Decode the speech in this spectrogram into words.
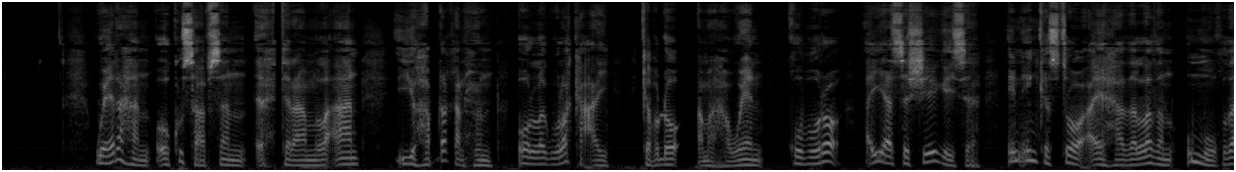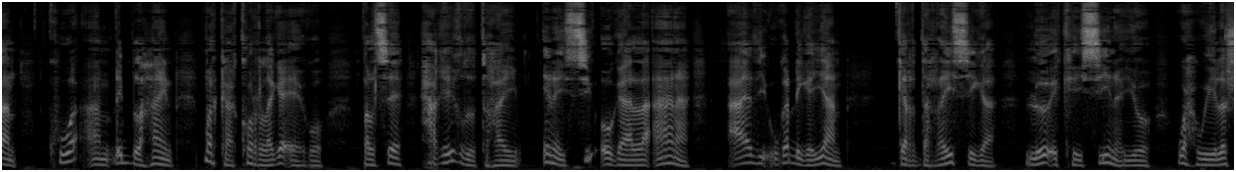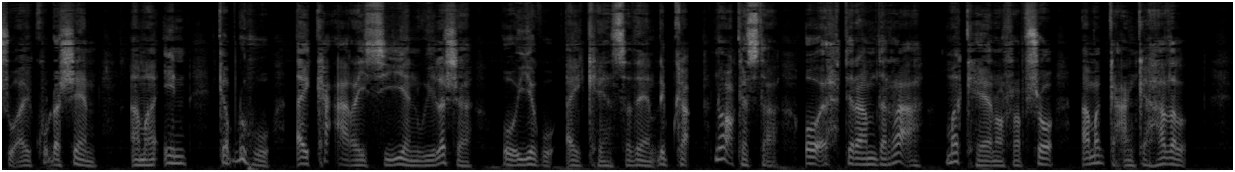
Weerahan oo ku saabsan ixtiraam la'aan iyo habdhaqan xun oo lagula kacay gabdho ama haween. Quburo ayaase sheegaysa in inkastoo ay hadalladan u muuqdaan kuwa aan dhib lahayn markaa kor laga eego balse xaqiiqdu tahay inay si ogaan la'aana caadi uga dhigayaan gardaraysiga loo ekaysiinayo wax wiilashu ay ku dhasheen ama in gabdhuhu ay ka caraysiiyeen wiilasha oo iyagu ay keensadeen dhibka. Nooc kasta oo ixtiraam darro ah ma keeno rabsho ama gacanka hadal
